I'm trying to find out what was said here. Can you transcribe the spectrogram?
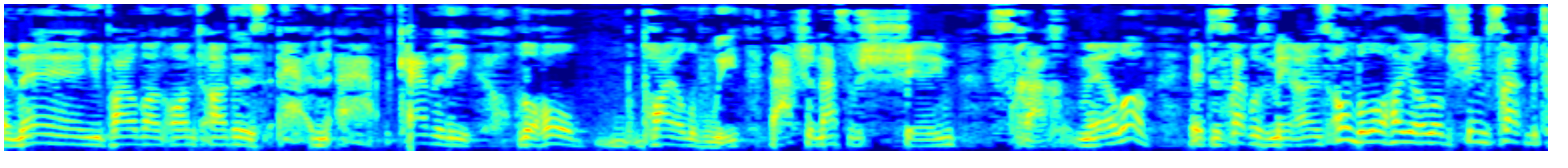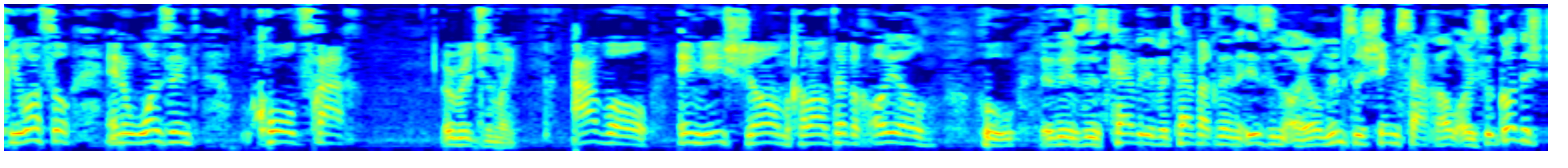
And then you piled on, on onto this cavity the whole pile of wheat. The action nasav shem schach me'elov. If the schach was made on its own, below hayolov shem schach betchilaso, and it wasn't called schach originally. Avol im yeshom chalal tefach oil who there's this cavity of a tefach that is an oil nimsa shem sachal. So Godish,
